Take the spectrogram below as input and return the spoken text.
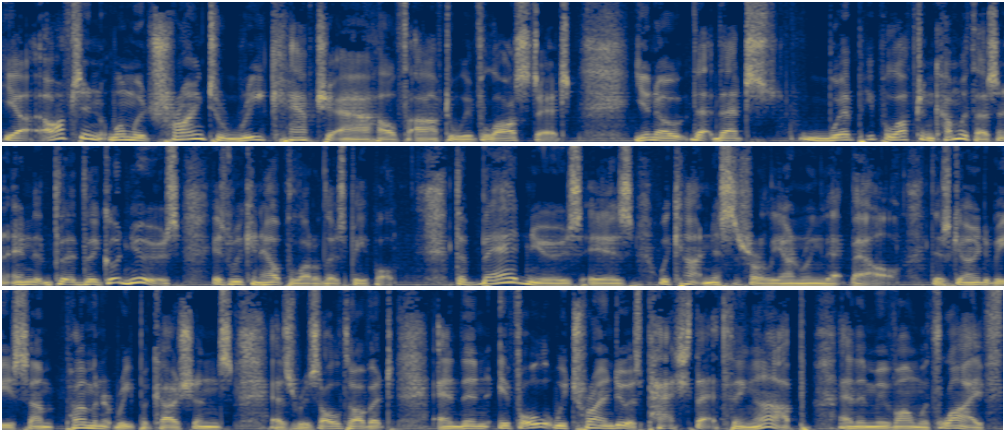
Yeah, often when we're trying to recapture our health after we've lost it, you know, that that's where people often come with us. And, and the, the good news is we can help a lot of those people. The bad news is we can't necessarily unring that bell. There's going to be some permanent repercussions as a result of it. And then if all that we try and do is patch that thing up and then move on with life,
